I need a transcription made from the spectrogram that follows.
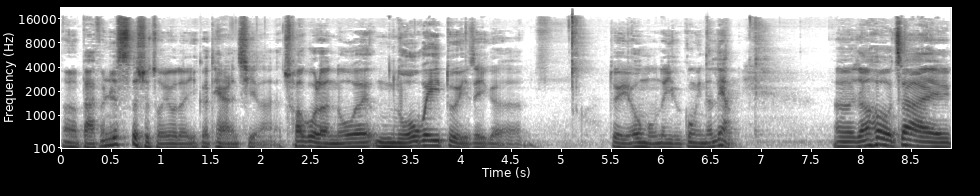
呃百分之四十左右的一个天然气了，超过了挪威挪威对这个对欧盟的一个供应的量。呃，然后在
